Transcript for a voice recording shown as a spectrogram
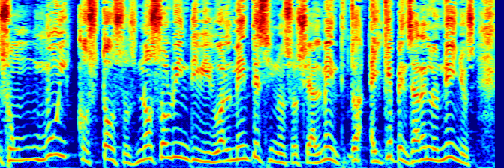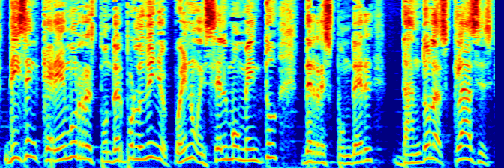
son muy costosos, no solo individualmente, sino socialmente. Entonces, hay que pensar en los niños. Dicen, queremos responder por los niños. Bueno, es el momento de responder dando las clases.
